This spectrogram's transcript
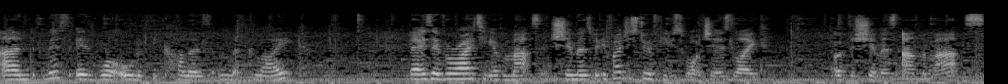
And this is what all of the colours look like. There is a variety of mattes and shimmers, but if I just do a few swatches, like of the shimmers and the mattes,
